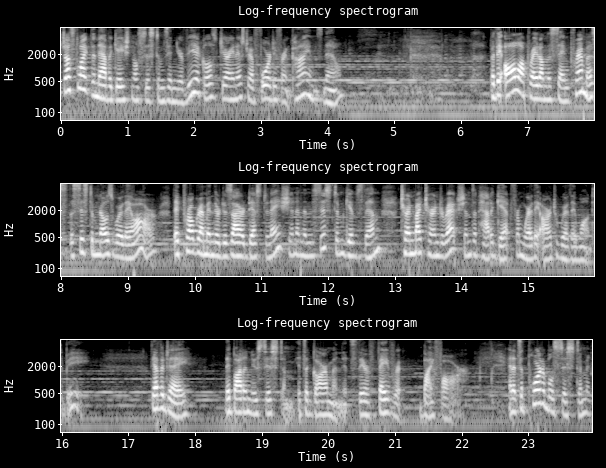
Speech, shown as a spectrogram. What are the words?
Just like the navigational systems in your vehicles, Jerry and Esther have four different kinds now. But they all operate on the same premise. The system knows where they are. They program in their desired destination, and then the system gives them turn by turn directions of how to get from where they are to where they want to be. The other day, they bought a new system. It's a Garmin, it's their favorite by far. And it's a portable system. And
